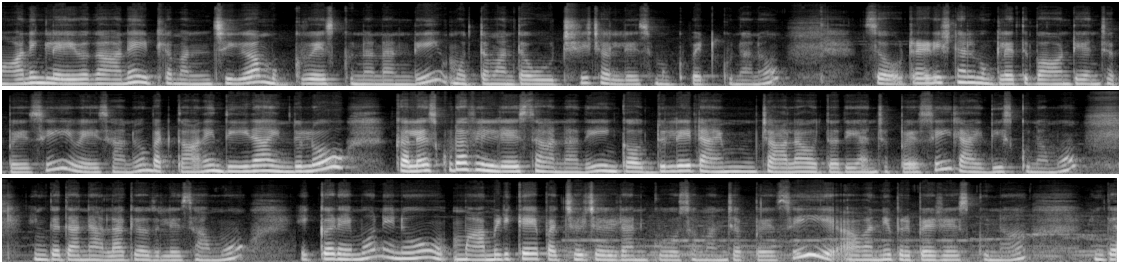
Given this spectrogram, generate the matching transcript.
మార్నింగ్ లేవగానే ఇట్లా మంచిగా ముగ్గు వేసుకున్నానండి. మొత్తం అంతా ఊడ్చి చల్లేసి ముగ్గు పెట్టుకున్నాను. సో ట్రెడిషనల్ ముగ్గులు అయితే బాగుంటాయి అని చెప్పేసి వేశాను. బట్ కానీ దీనా ఇందులో కలర్స్ కూడా ఫిల్ చేస్తా అన్నది. ఇంకా వద్దులే టైం చాలా అవుతుంది అని చెప్పేసి ఇలా తీసుకున్నాము. ఇంకా దాన్ని అలాగే వదిలేసాము. ఇక్కడేమో నేను మామిడికాయ పచ్చడి చేయడానికి కోసం అని చెప్పేసి అవన్నీ ప్రిపేర్ చేసుకున్నా. ఇంకా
